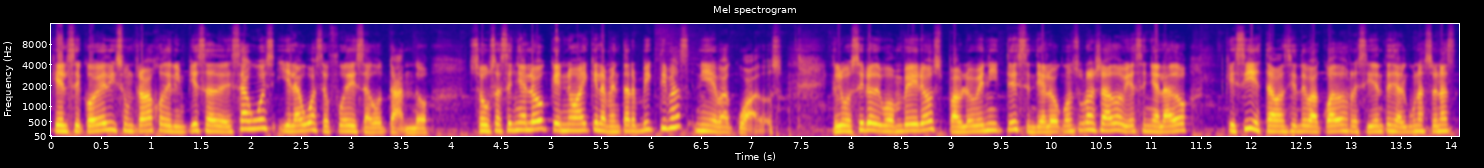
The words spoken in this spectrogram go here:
que el SECOED hizo un trabajo de limpieza de desagües y el agua se fue desagotando. Sousa señaló que no hay que lamentar víctimas ni evacuados. El vocero de bomberos, Pablo Benítez, en diálogo con Subrayado, había señalado que sí estaban siendo evacuados residentes de algunas zonas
